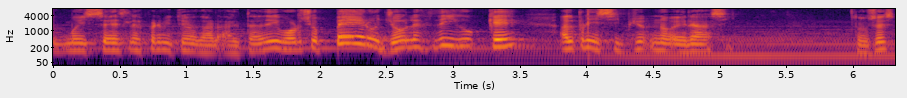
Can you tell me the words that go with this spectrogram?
Moisés les permitió dar acta de divorcio, pero yo les digo que al principio no era así. Entonces,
